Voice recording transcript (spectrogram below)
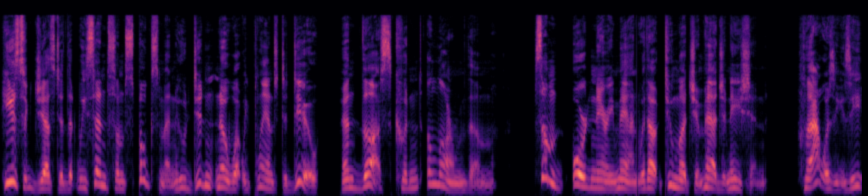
He suggested that we send some spokesmen who didn't know what we planned to do and thus couldn't alarm them. Some ordinary man without too much imagination. That was easy.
